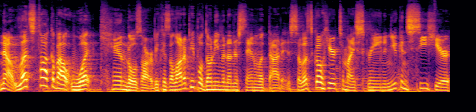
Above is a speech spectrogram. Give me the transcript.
Now, let's talk about what candles are because a lot of people don't even understand what that is. So let's go here to my screen and you can see here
